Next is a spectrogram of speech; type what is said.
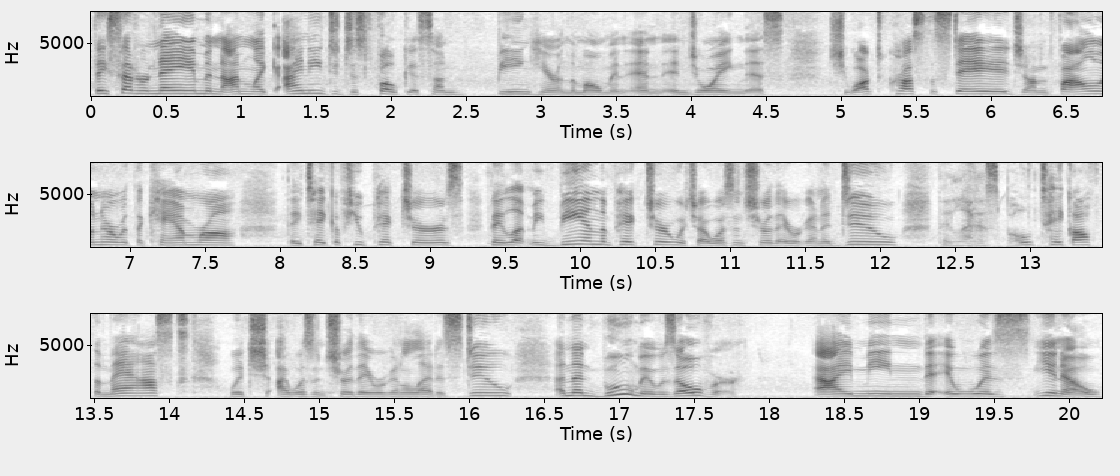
they said her name and I'm like I need to just focus on being here in the moment and enjoying this. She walked across the stage, I'm following her with the camera, they take a few pictures, they let me be in the picture which I wasn't sure they were gonna do, they let us both take off the masks which I wasn't sure they were gonna let us do and then boom it was over. I mean it was you know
